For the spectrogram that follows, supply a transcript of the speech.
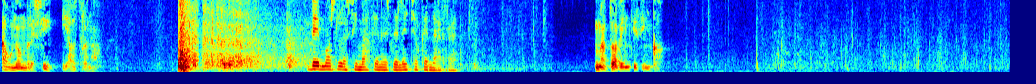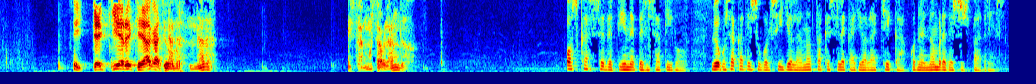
a un hombre sí y a otro no. Vemos las imágenes del hecho que narra. Mató a 25. ¿Y qué quiere que haga yo? Nada, nada. Estamos hablando. Oscar se detiene pensativo. Luego saca de su bolsillo la nota que se le cayó a la chica con el nombre de sus padres.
